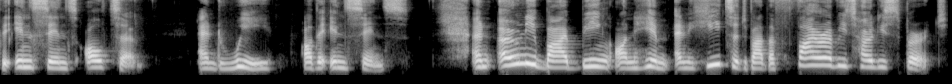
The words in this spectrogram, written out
the incense altar, and we are the incense. And only by being on Him and heated by the fire of His Holy Spirit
